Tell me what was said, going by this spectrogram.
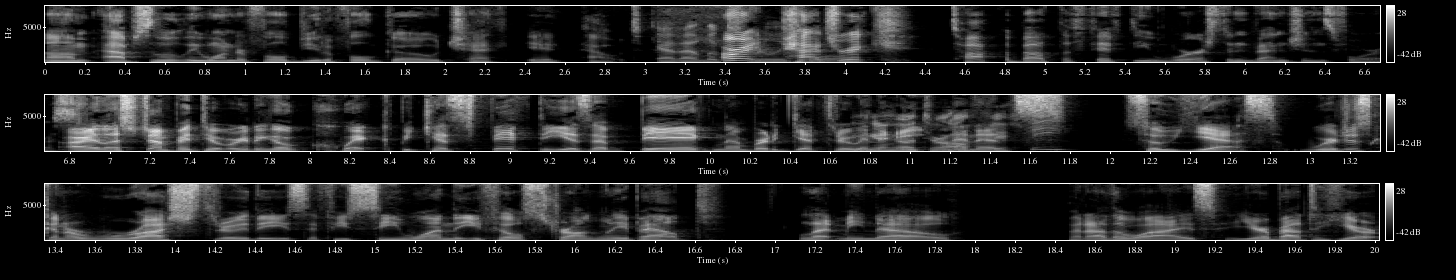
Um, absolutely wonderful, beautiful. Go check it out. Yeah, that looks All right, really cool. Patrick, talk about the 50 worst inventions for us. All right, let's jump into it. We're going to go quick because 50 is a big number to get through You're in gonna go eight through all minutes. 50? So, yes, we're just going to rush through these. If you see one that you feel strongly about, let me know. But otherwise, you're about to hear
